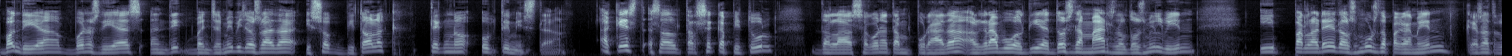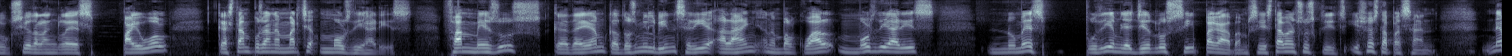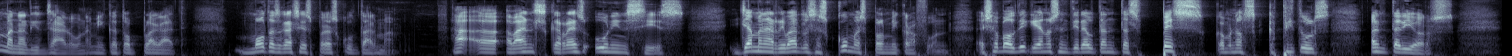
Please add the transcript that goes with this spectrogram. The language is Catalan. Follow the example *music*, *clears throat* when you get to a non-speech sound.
Bon dia, buenos dies, em dic Benjamí Villoslada i sóc vitòleg tecnooptimista. Aquest és el tercer capítol de la segona temporada. El gravo el dia 2 de març del 2020 i parlaré dels murs de pagament, que és la traducció de l'anglès paywall, que estan posant en marxa molts diaris. Fa mesos que dèiem que el 2020 seria l'any en el qual molts diaris només podríem llegir-los si pagàvem, si estaven subscrits, i això està passant. Anem a analitzar-ho una mica tot plegat. Moltes gràcies per escoltar-me. Ah, eh, abans que res, un incís. Ja m'han arribat les escumes pel micròfon. Això vol dir que ja no sentireu tant espès com en els *laughs* capítols anteriors.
